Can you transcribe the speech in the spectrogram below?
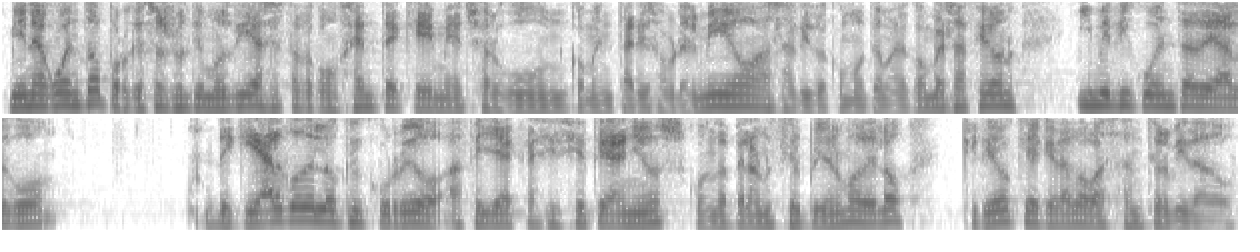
Viene a cuento porque estos últimos días he estado con gente que me ha hecho algún comentario sobre el mío, ha salido como tema de conversación y me di cuenta de algo de que algo de lo que ocurrió hace ya casi siete años, cuando Apple anunció el primer modelo, creo que ha quedado bastante olvidado.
